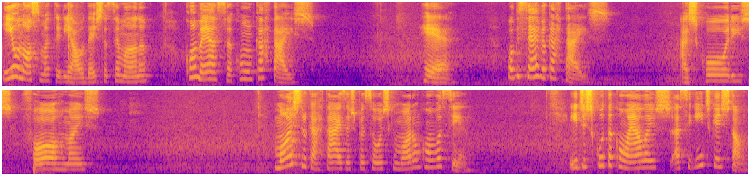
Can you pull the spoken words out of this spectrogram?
E o nosso material desta semana começa com um cartaz. É, observe o cartaz. As cores, formas. Mostre o cartaz às pessoas que moram com você e discuta com elas a seguinte questão:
